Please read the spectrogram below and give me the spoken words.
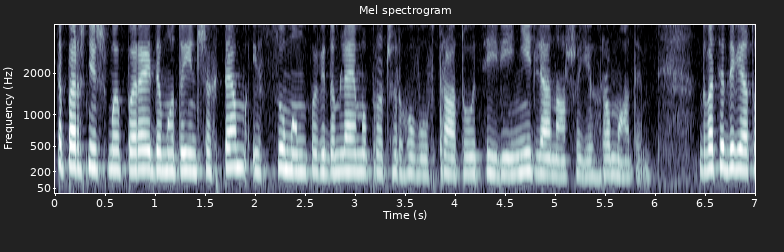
Тепер ніж ми перейдемо до інших тем, із сумом повідомляємо про чергову втрату у цій війні для нашої громади. 29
